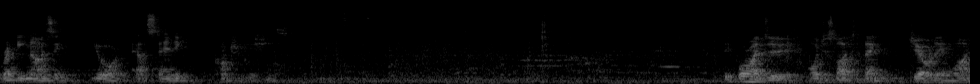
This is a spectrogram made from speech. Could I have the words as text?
recognising your outstanding contributions. Before I do, I'd just like to thank Geraldine White,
